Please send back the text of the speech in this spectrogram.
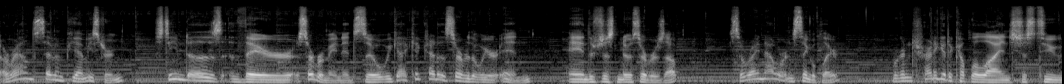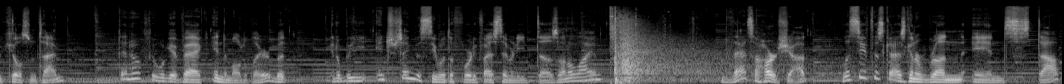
around 7 p.m. Eastern, Steam does their server maintenance, so we got kicked out of the server that we were in, and there's just no servers up. So right now we're in single player, we're going to try to get a couple of lines just to kill some time. Then hopefully we'll get back into multiplayer, but it'll be interesting to see what the 4570 does on a lion. That's a hard shot. Let's see if this guy's going to run and stop.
